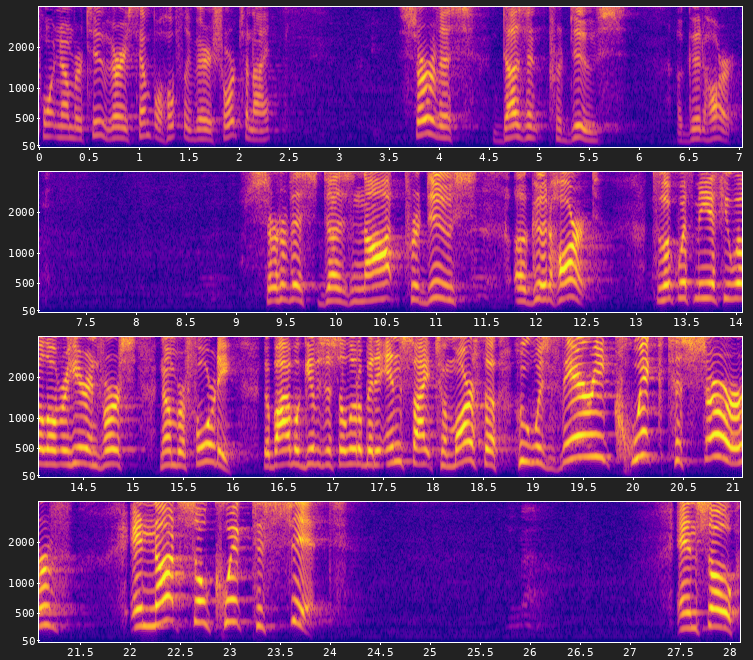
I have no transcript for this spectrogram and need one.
Point number two, very simple, hopefully very short tonight. Service doesn't produce a good heart. Service does not produce a good heart. Look with me, if you will, over here in verse number 40. The Bible gives us a little bit of insight to Martha, who was very quick to serve and not so quick to sit. And so,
